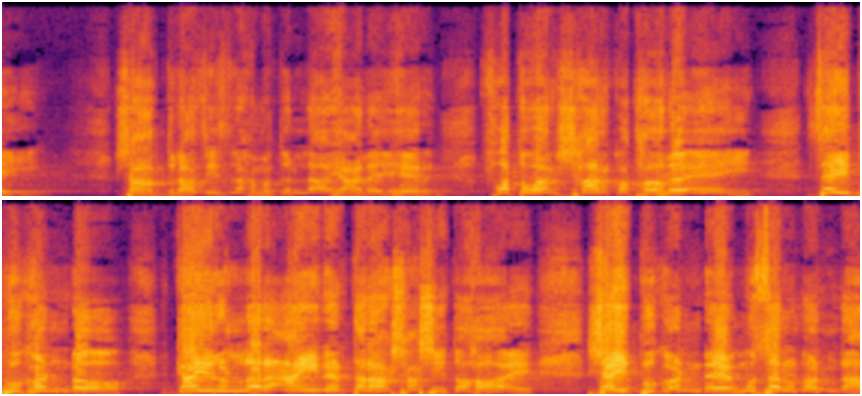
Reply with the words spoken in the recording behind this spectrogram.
এই শাহ আব্দুল আজিজ রহমতুল্লাহ আলাইহের ফতোয়ার সার কথা হলো এই, যেই ভূখণ্ড গাইরুল্লার আইনের দ্বারা শাসিত হয়, সেই ভূখণ্ডে মুসলমানরা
